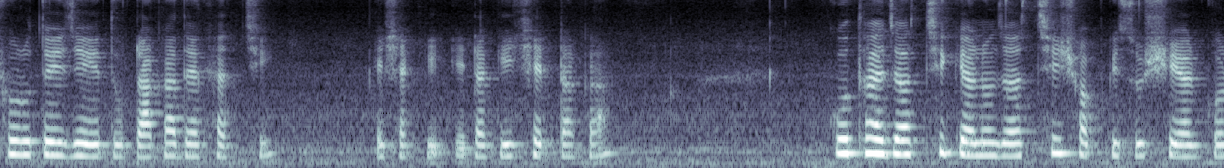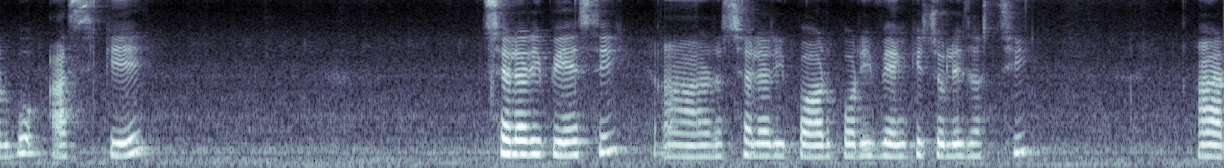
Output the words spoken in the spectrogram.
শুরুতেই যেহেতু টাকা দেখাচ্ছি এসা কি, এটা কিসের টাকা? কোথায় যাচ্ছি, কেন যাচ্ছি সব কিছু শেয়ার করব। আজকে স্যালারি পেয়েছি, আর স্যালারি পাওয়ার পরই ব্যাংকে চলে যাচ্ছি। আর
